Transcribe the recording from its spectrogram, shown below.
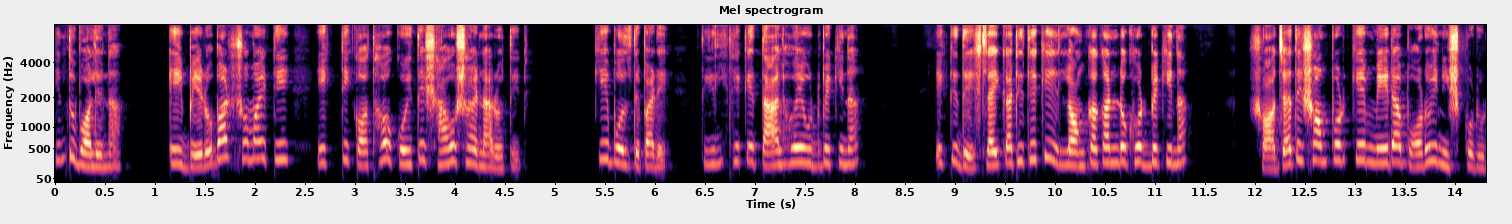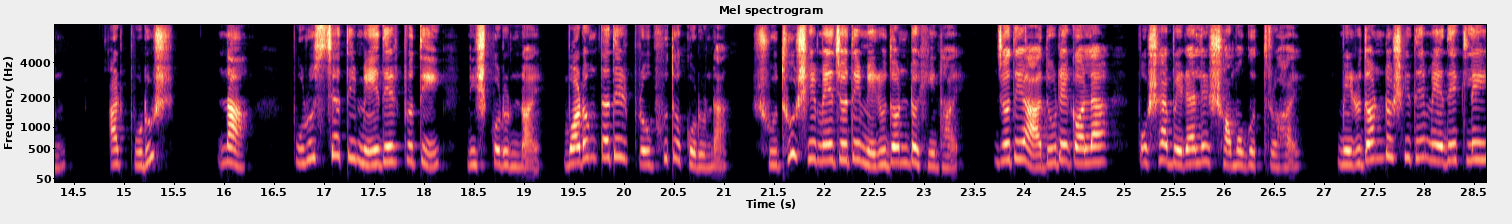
কিন্তু বলে না। এই বেরোবার সময়টি একটি কথাও কইতে সাহস হয় না আরতির কে বলতে পারে, তিল থেকে তাল হয়ে উঠবে কিনা? একটি দেশলাই কাঠি থেকে লঙ্কাকাণ্ড ঘটবে কিনা? স্বজাতি সম্পর্কে মেয়েরা বড়ই নিষ্করুণ, আর পুরুষ? না, পুরুষ জাতি মেয়েদের প্রতি নিষ্করুণ নয়, বরং তাদের প্রভূত করুণা। শুধু সে মেয়ে যদি মেরুদণ্ডহীন হয়, যদি আদুরে গলা পোষা বেড়ালের সমগোত্র হয়, মেরুদণ্ড সিধে মেয়ে দেখলেই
